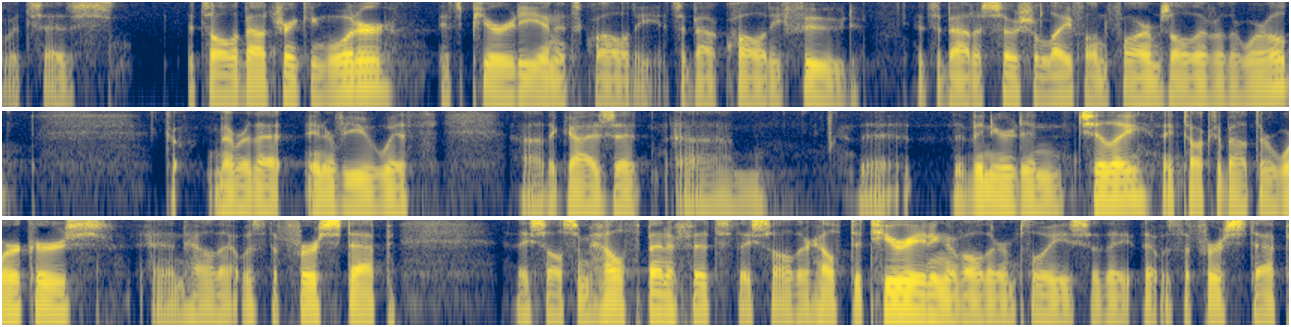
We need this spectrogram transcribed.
which says it's all about drinking water, its purity, and its quality. It's about quality food. It's about a social life on farms all over the world. Remember that interview with uh, the guys at um, the the vineyard in Chile? They talked about their workers and how that was the first step. They saw some health benefits. They saw their health deteriorating of all their employees. So they that was the first step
